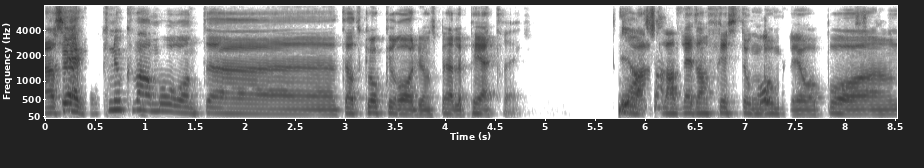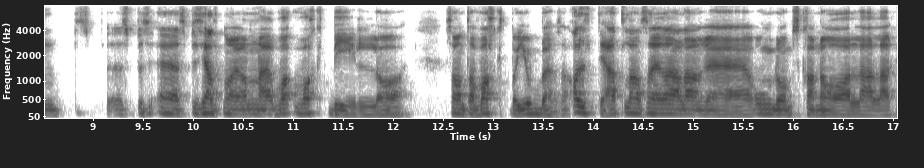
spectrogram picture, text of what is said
altså jeg våkner jo hver morgen til, til at klokkeradioen spiller P3. Ja, et eller annet litt sånn friskt ungdommelig òg på Eh, spesielt når han har vaktbil og sånn, tar vakt på jobben. Så alltid et eller annet sånn der, uh, ungdomskanal eller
